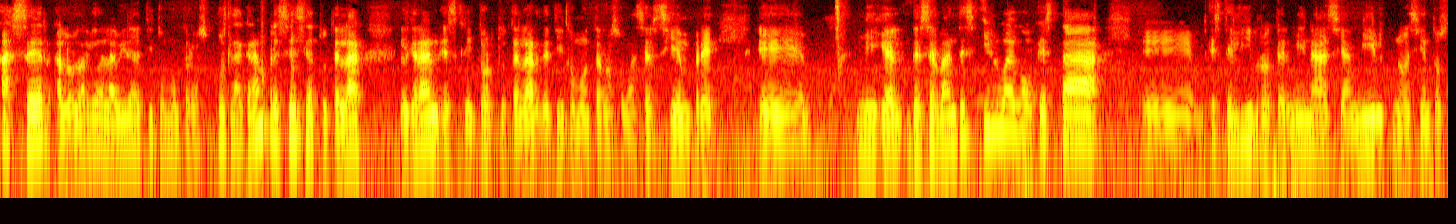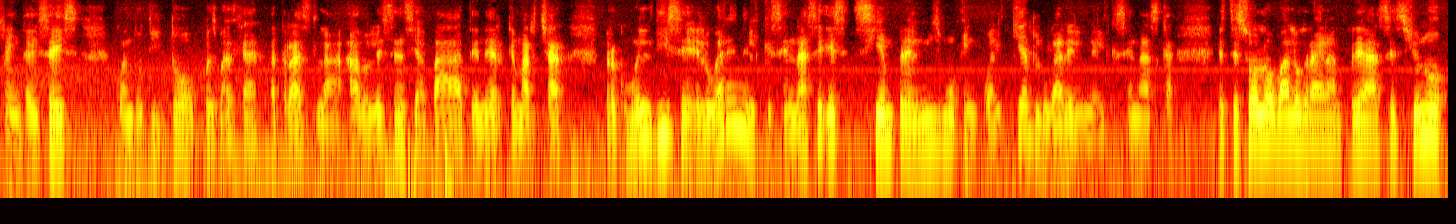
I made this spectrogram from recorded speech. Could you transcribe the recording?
a ser a lo largo de la vida de Tito Monterroso, pues la gran presencia tutelar, el gran escritor tutelar de Tito Monterroso va a ser siempre eh, Miguel de Cervantes, y luego esta, eh, este libro termina hacia 1936, cuando Tito pues va a dejar atrás la adolescencia, va a tener que marchar, pero como él dice, el lugar en el que se nace es siempre el mismo en cualquier lugar en el que se nazca. Este solo va a lograr ampliarse si uno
